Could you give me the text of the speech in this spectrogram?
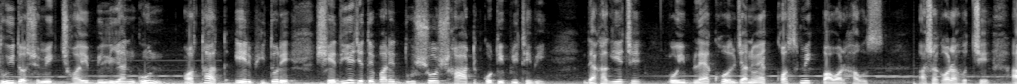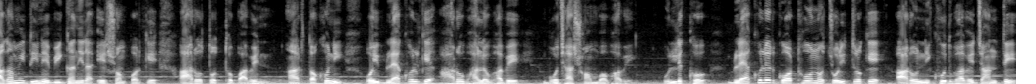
দুই দশমিক ছয় বিলিয়ন গুণ। অর্থাৎ এর ভিতরে সেদিয়ে যেতে পারে দুশো ষাট কোটি পৃথিবী। দেখা গিয়েছে, ওই ব্ল্যাক হোল যেন এক কসমিক পাওয়ার হাউস। আশা করা হচ্ছে, আগামী দিনে বিজ্ঞানীরা এর সম্পর্কে আরও তথ্য পাবেন। আর তখনই ওই ব্ল্যাক হোলকে আরও ভালোভাবে বোঝা সম্ভব হবে। উল্লেখ্য, ব্ল্যাক হোলের গঠন ও চরিত্রকে আরও নিখুঁতভাবে জানতে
